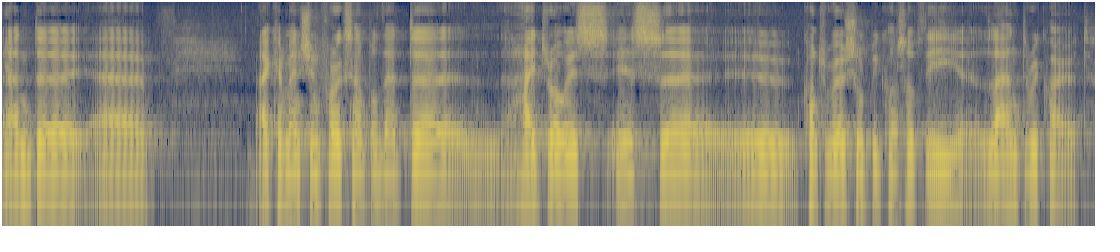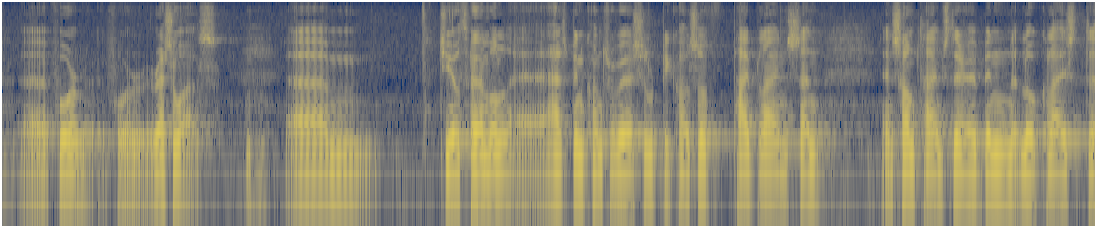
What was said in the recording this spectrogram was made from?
yeah. And uh, uh, I can mention, for example, that uh, hydro is, is uh, controversial because of the uh, land required uh, for, for reservoirs. Mm -hmm. um, geothermal uh, has been controversial because of pipelines and, and sometimes there have been localized uh,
